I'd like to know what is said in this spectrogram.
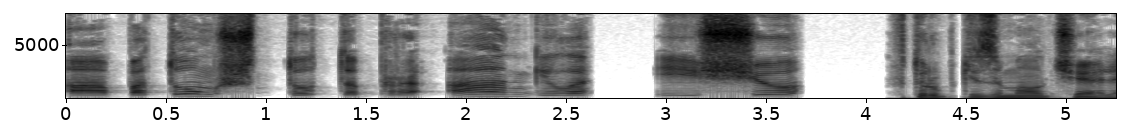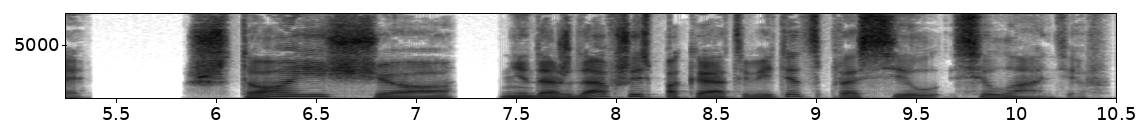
а потом что-то про ангела и еще... В трубке замолчали. «Что еще?» Не дождавшись, пока ответят, спросил Силантьев.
